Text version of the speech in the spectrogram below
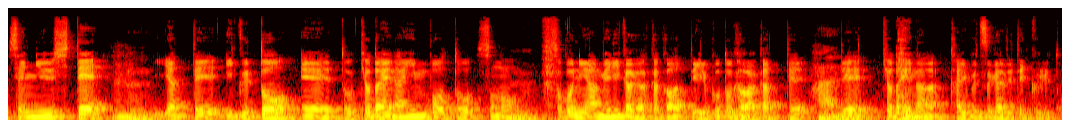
潜入してうん。やっていくと,、えー、と巨大な陰謀とその、うん。そこにアメリカが関わっていることが分かって、はい。で巨大な怪物が出てくると。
